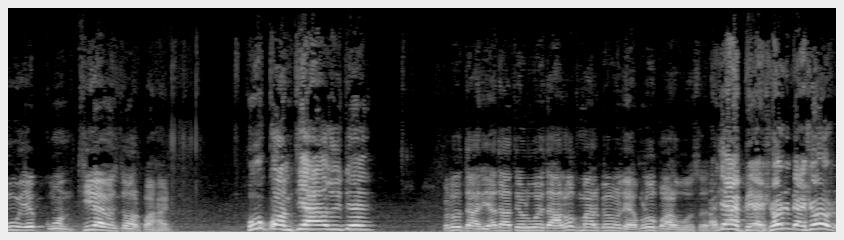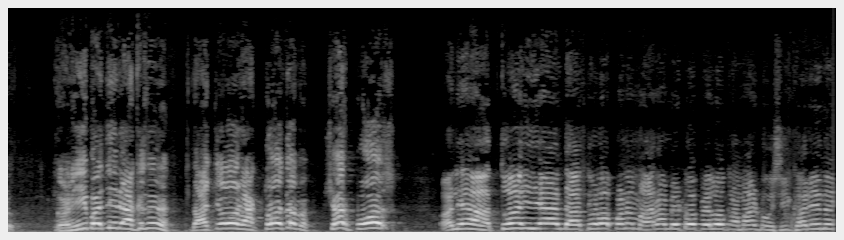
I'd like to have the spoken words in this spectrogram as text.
હું એક કોમથી આવ્યો છું તમારા પાસે હું કોમથી આવ્યો છું તે? પેલું ધારિયા દાંતેડું હોય કે મારે પેલો લેબડો પાડવો છે અરે આ બેસો ને બેસો. ઘણી બધી રાખે છે દાંતેડો રાખતો હતો સર પોસ. અલ્યા તો યાર દાંતેડો પણ મારા બેટો પેલો કમા ડોસી ખરી ને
